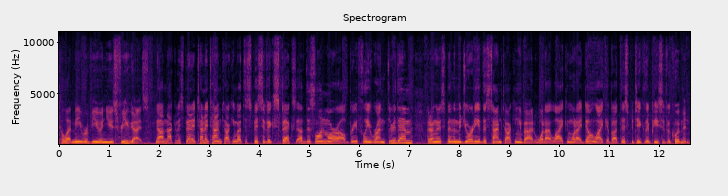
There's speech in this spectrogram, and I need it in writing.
to let me review and use for you guys. Now I'm not going to spend a ton of time talking about the specific specs of this lawnmower. I'll briefly run through them, but I'm going to spend the majority of this time talking about what I like and what I don't like about this particular piece of equipment.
